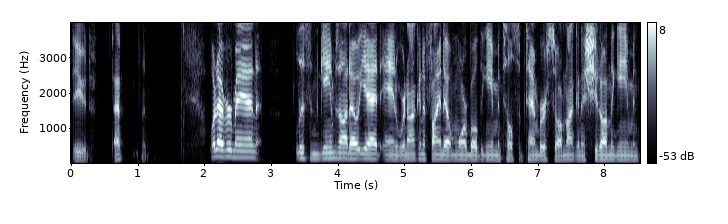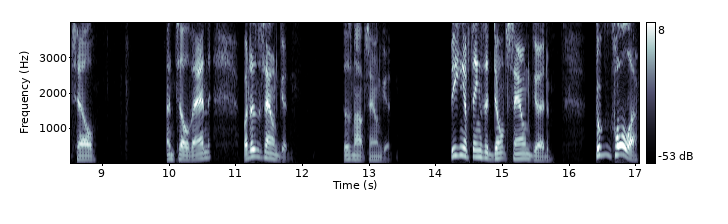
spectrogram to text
Dude, that. Whatever, man. Listen, the game's not out yet, and we're not going to find out more about the game until September, so I'm not going to shit on the game until until then. But it doesn't sound good. Does not sound good. Speaking of things that don't sound good, Coca Cola,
